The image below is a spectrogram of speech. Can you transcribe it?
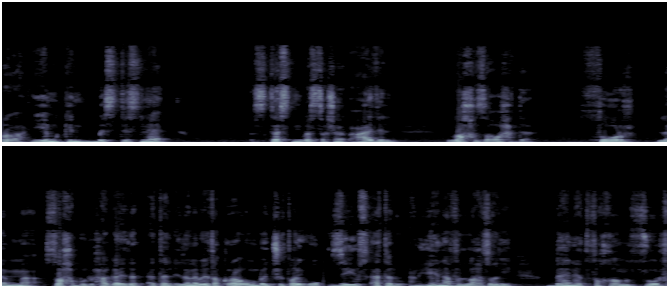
رائع. يمكن باستثناء استثني بس عشان أبقى عادل لحظة واحدة ثور لما صاحبه الحاجة اللي قتل اللي أنا بقيت أكرهه وما بقتش طايقه زيوس قتله. يعني هنا في اللحظة دي بانت فخامة ثور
